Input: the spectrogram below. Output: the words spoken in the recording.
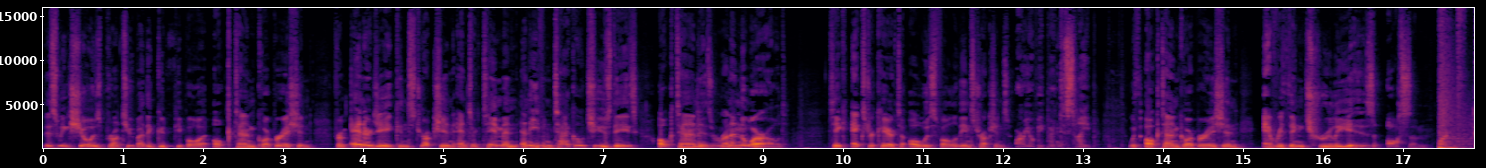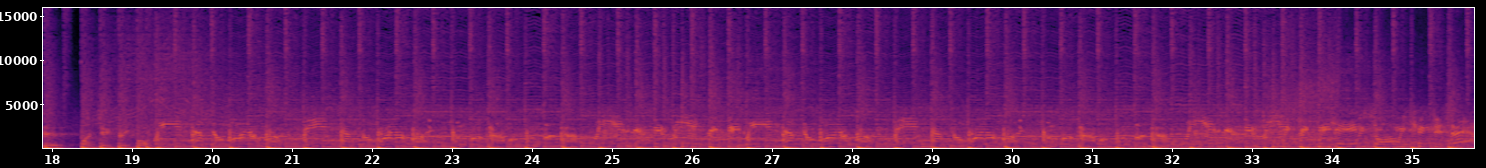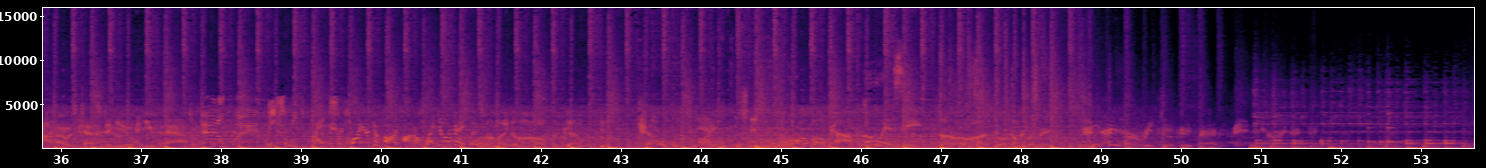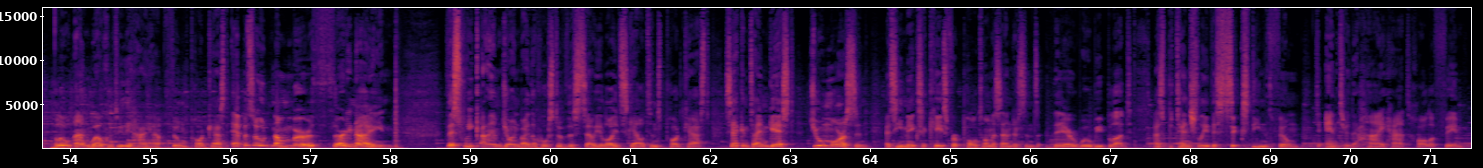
This week's show is brought to you by the good people at Octan Corporation. From energy, construction, entertainment, and even Taco Tuesdays, Octan is running the world. Take extra care to always follow the instructions, or you'll be put to sleep. With Octan Corporation, everything truly is awesome. And welcome to the High Hat Film Podcast, episode number 39. This week I am joined by the host of the Celluloid Skeletons podcast, second time guest Joe Morrison, as he makes a case for Paul Thomas Anderson's There Will Be Blood as potentially the 16th film to enter the High Hat Hall of Fame.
